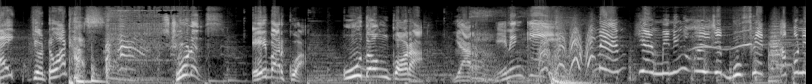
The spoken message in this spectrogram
আই জটোৱা ঠাচ ষ্টুডেন্টস এইবাৰ কোৱা? উদং কৰা ইয়াৰ মিনিং কি? মেম ইয়াৰ মিনিং হ'ল যে বুফেট আপুনি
